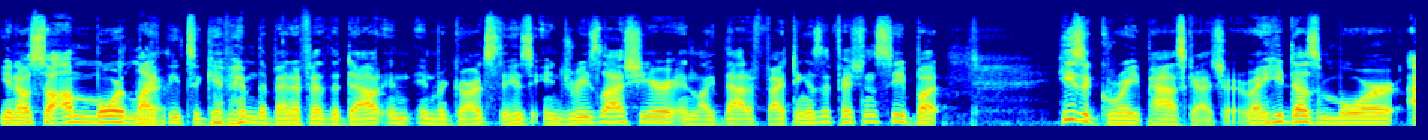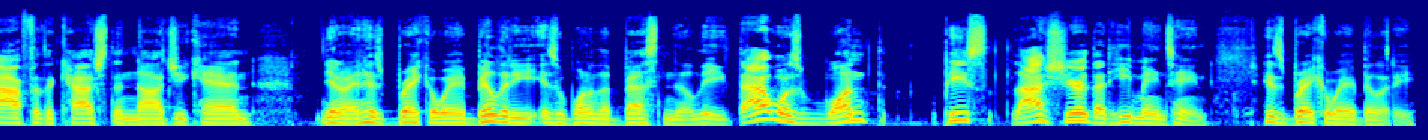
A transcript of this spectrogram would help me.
You know, so I'm more likely to give him the benefit of the doubt in, in regards to his injuries last year and like that affecting his efficiency. But he's a great pass catcher, right? He does more after the catch than Najee can. You know, and his breakaway ability is one of the best in the league. That was one th- piece last year that he maintained his breakaway ability.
